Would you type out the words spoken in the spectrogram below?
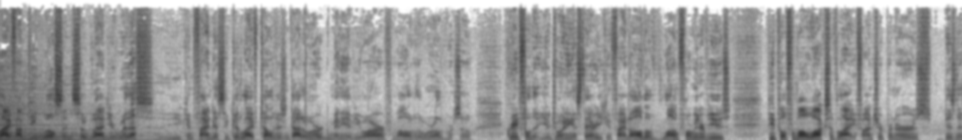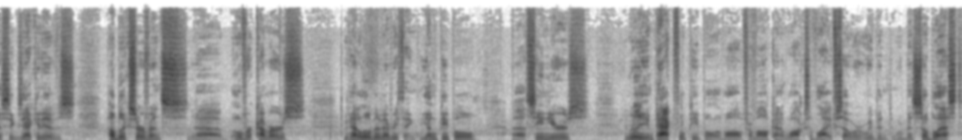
Life. I'm Dean Wilson. So glad you're with us. You can find us at goodlifetelevision.org. Many of you are from all over the world. We're so grateful that you're joining us there. You can find all the long form interviews, people from all walks of life entrepreneurs, business executives, public servants, uh, overcomers. We've had a little bit of everything young people, uh, seniors, really impactful people of all from all kind of walks of life. So we have been we've been so blessed.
